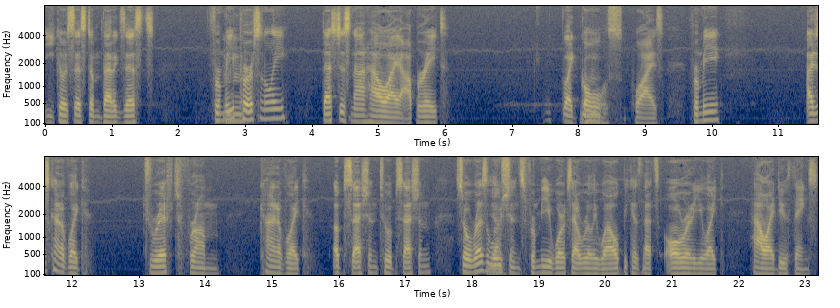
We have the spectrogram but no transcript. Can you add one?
ecosystem that exists. For me Mhm. personally, that's just not how I operate. Like Mhm. goals wise, for me, I just kind of like drift from kind of like obsession to obsession. So resolutions for me works out really well because that's already like how I do things.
